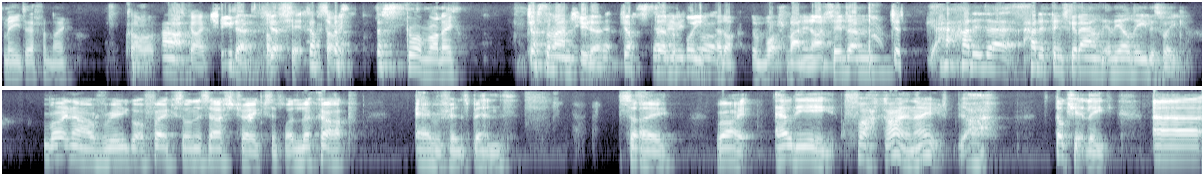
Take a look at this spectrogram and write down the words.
Me, definitely. Come on. Ah, Let's go. Tudor. Oh, just, shit. Just, Sorry. Just, just Go on, Ronnie. Just the man, Tudor. Just uh, Don't make me before you head off to watch Man United, um, just how did uh, how did things go down in the LDE this week? Right now, I've really got to focus on this ashtray because if I look up, everything spins. So, right, LDE. Fuck, I don't know. Ah, dog shit league. Uh,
